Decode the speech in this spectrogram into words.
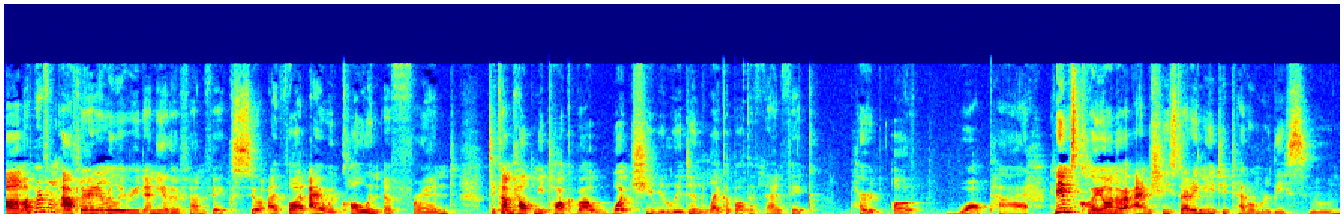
um, apart from after i didn't really read any other fanfics so i thought i would call in a friend to come help me talk about what she really didn't like about the fanfic part of Wattpad. Her name is Koyana and she's starting a YouTube channel really soon.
